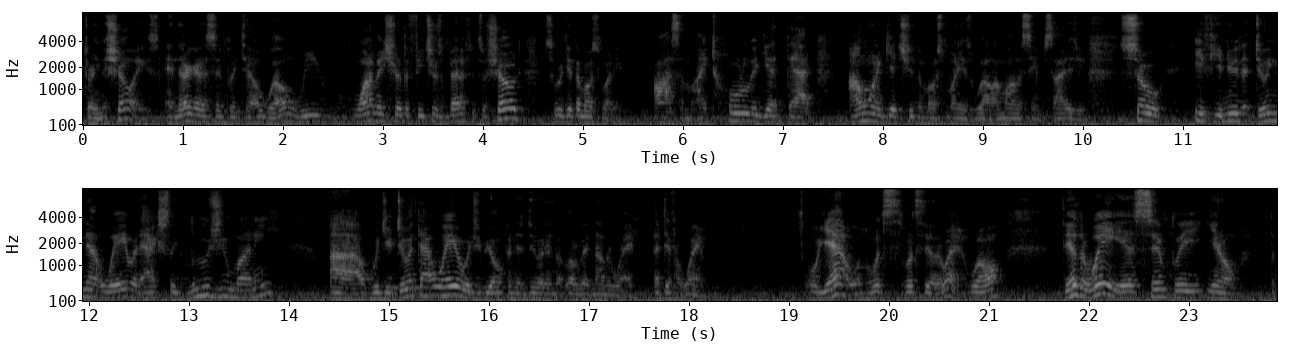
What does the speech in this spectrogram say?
during the showings? And they're going to simply tell, well, we want to make sure the features and benefits are showed so we get the most money. Awesome. I totally get that. I want to get you the most money as well. I'm on the same side as you. So if you knew that doing that way would actually lose you money, uh, would you do it that way, or would you be open to do it in a little bit another way, a different way? Well, yeah. Well, what's what's the other way? Well, the other way is simply, you know, the,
